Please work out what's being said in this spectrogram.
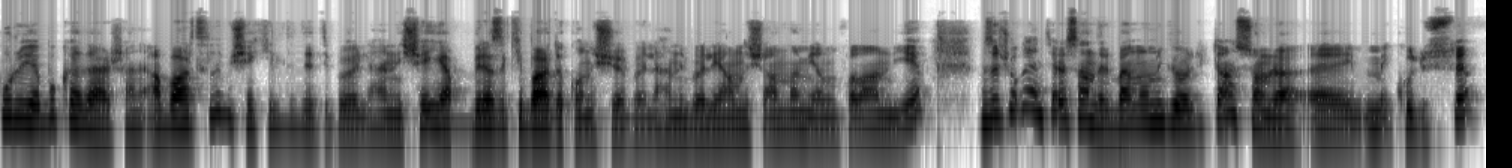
Buraya bu kadar hani abartılı bir şekilde dedi böyle hani şey yap biraz kibar da konuşuyor böyle hani böyle yanlış anlamayalım falan diye. Mesela çok enteresandır. Ben onu gördükten sonra e, Kudüs'te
